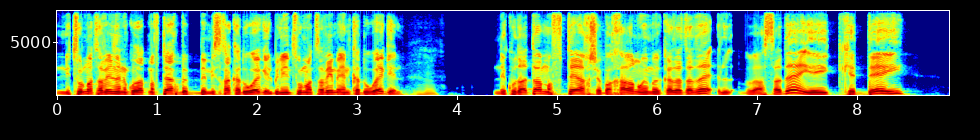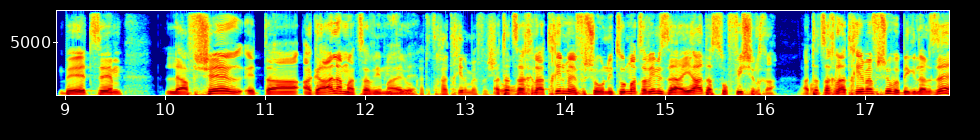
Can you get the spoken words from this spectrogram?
ניצול מצבים זה נקודת מפתח במשחק כדורגל, בלי ניצול מצבים אין כדורגל. נקודת המפתח שבחרנו עם מרכז השדה, השדה היא כדי בעצם לאפשר את ההגעה למצבים האלה. בדיוק, אתה צריך להתחיל מאיפשהו. אתה צריך להתחיל מאיפשהו, ניצול מצבים זה היעד הסופי שלך. אתה צריך להתחיל מאיפשהו, ובגלל זה,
